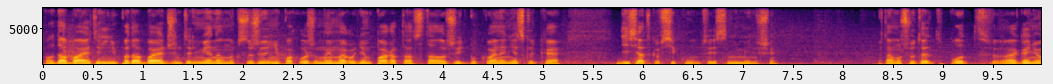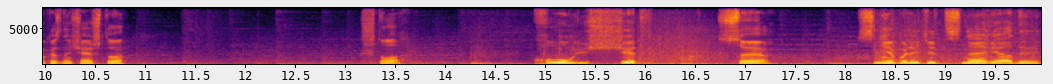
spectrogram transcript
подобает или не подобает джентльменам, но, к сожалению, похоже, моим орудием пара-то осталось жить буквально несколько десятков секунд, если не меньше. Потому что вот этот вот огонек означает, что... Что? Holy shit! Сэр, с неба летит снаряды.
